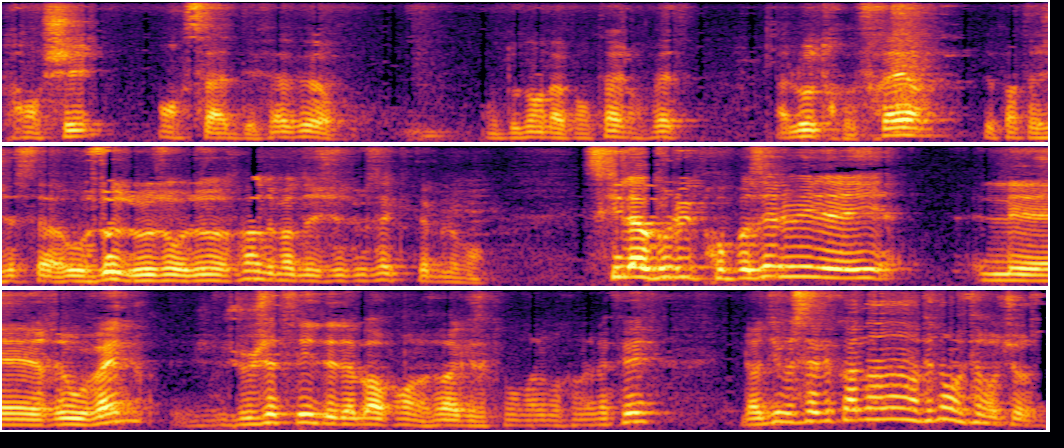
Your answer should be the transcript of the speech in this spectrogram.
trancher en ça des faveurs, en donnant l'avantage, en fait, à l'autre frère de partager ça, aux autres frères de partager tout ça équitablement. Ce qu'il a voulu proposer, lui, les, les Réhouven, je jette l'idée d'abord le faire exactement dans le comme il a fait, il leur dit, vous savez quoi, non, non, non, on va faire autre chose.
